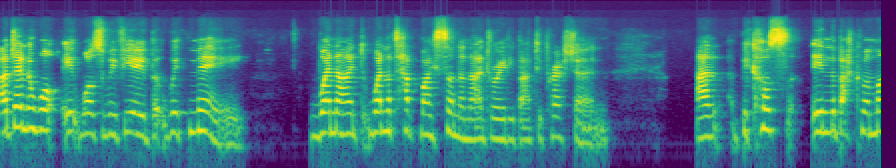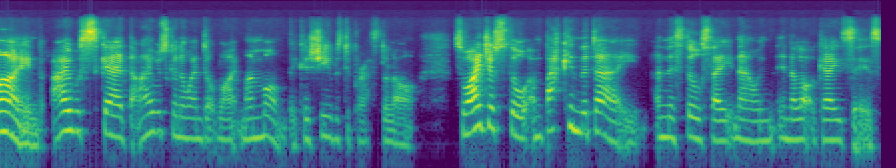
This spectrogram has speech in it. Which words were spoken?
I don't know what it was with you, but with me, when I'd when I'd had my son and I had really bad depression, and because in the back of my mind, I was scared that I was going to end up like my mum because she was depressed a lot. So I just thought, and back in the day, and they still say it now in, in a lot of cases,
